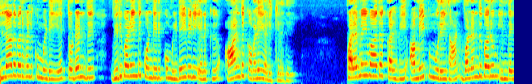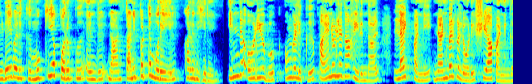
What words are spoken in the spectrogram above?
இல்லாதவர்களுக்கும் இடையே தொடர்ந்து விரிவடைந்து கொண்டிருக்கும் இடைவெளி எனக்கு ஆழ்ந்த கவலை அளிக்கிறது. பழமைவாத கல்வி அமைப்பு முறைதான் வளர்ந்து வரும் இந்த இடைவெளிக்கு முக்கிய பொறுப்பு என்று நான் தனிப்பட்ட முறையில் கருதுகிறேன். இந்த ஆடியோ புக் உங்களுக்கு பயனுள்ளதாக இருந்தால் லைக் பண்ணி நண்பர்களோடு ஷேர் பண்ணுங்க.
